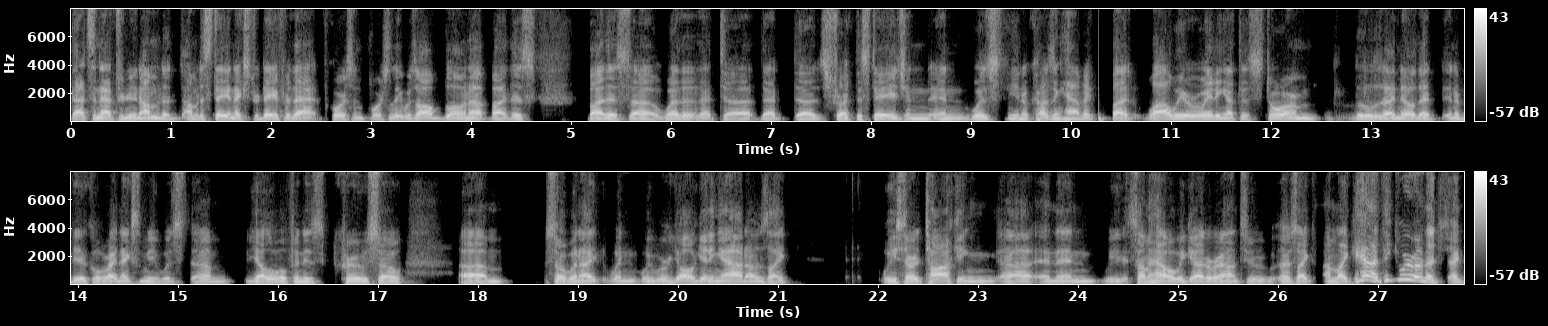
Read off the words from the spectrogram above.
that's an afternoon. I'm gonna I'm gonna stay an extra day for that. Of course, unfortunately, it was all blown up by this by this uh, weather that uh, that uh, struck the stage and and was you know causing havoc. But while we were waiting at this storm, little did I know that in a vehicle right next to me was um, Wolf and his crew. So um, so when I when we were all getting out, I was like, we started talking uh, and then we somehow we got around to i was like i'm like yeah i think you were on a i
